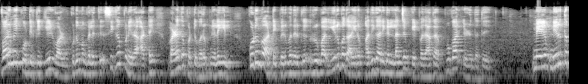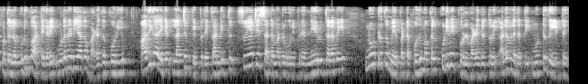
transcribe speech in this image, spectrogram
வறுமை கோட்டிற்கு கீழ் வாழும் குடும்பங்களுக்கு சிகப்பு நிற அட்டை வழங்கப்பட்டு வரும் நிலையில் குடும்ப அட்டை பெறுவதற்கு ரூபாய் இருபதாயிரம் அதிகாரிகள் லஞ்சம் கேட்பதாக புகார் எழுந்தது. மேலும் நிறுத்தப்பட்டுள்ள குடும்ப அட்டைகளை உடனடியாக வழங்க கோரியும் அதிகாரிகள் லஞ்சம் கேட்பதை கண்டித்து சுயேட்சை சட்டமன்ற உறுப்பினர் நேரு தலைமையில் நூற்றுக்கும் மேற்பட்ட பொதுமக்கள் குடிமைப் பொருள் வழங்கல் துறை அலுவலகத்தை முற்றுகையிட்டு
